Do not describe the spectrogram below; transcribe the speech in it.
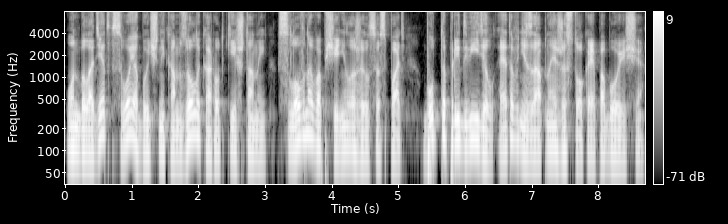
Он был одет в свой обычный камзол и короткие штаны, словно вообще не ложился спать, будто предвидел это внезапное жестокое побоище.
